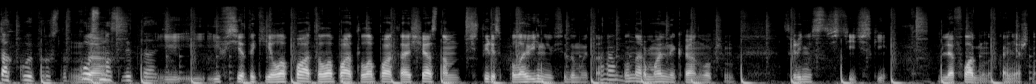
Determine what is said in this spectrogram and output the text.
такой просто в Да. космос летать. и, и- и все такие лопата, лопата, лопата, а сейчас там 4,5, и все думают, а, ну нормальный экран, в общем, среднестатистический, для флагманов, конечно.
